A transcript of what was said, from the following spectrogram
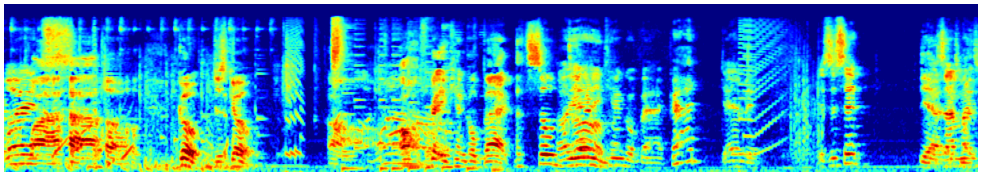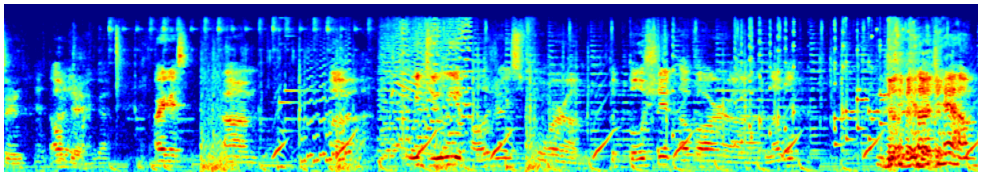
What? Wow. Go. Just go. Oh. oh, I forgot you can't go back. That's so dumb. Oh dumb. yeah, you can't go back. God damn it. Is this it? Yeah, Is it's my my turn. Oh Okay. my god. Alright guys, um, uh, we duly apologize for um, the bullshit of our uh, level. Goddamn.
